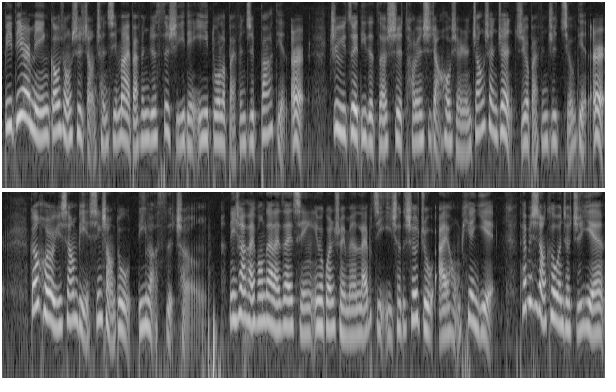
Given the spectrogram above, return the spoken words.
比第二名高雄市长陈其迈百分之四十一点一多了百分之八点二。至于最低的，则是桃园市长候选人张善政，只有百分之九点二，跟侯友宜相比，欣赏度低了四成。尼莎台风带来灾情，因为关水门来不及移车的车主哀鸿遍野。台北市长柯文哲直言，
